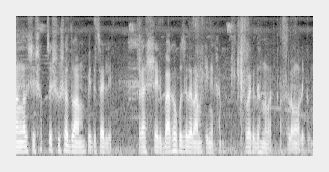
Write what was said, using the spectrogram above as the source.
বাংলাদেশের সবচেয়ে সুস্বাদু আম পেতে চাইলে রাজশাহীর বাঘা উপজেলার আম কিনে খান। সবাইকে ধন্যবাদ। আসসালামু আলাইকুম।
